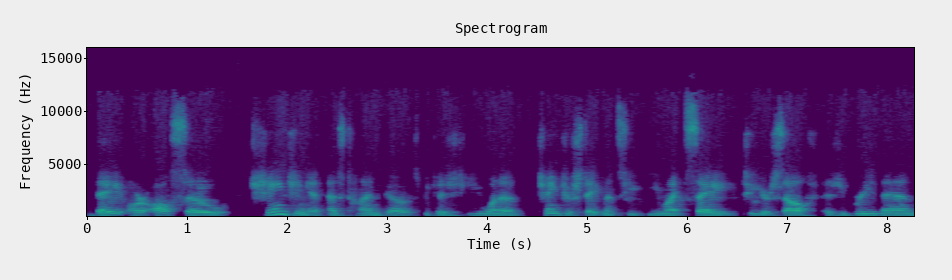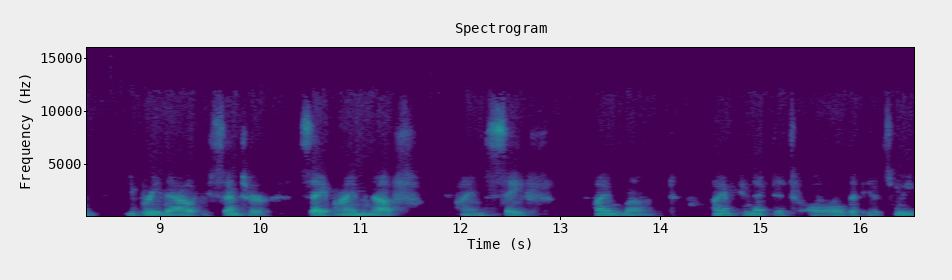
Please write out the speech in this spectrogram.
they are also changing it as time goes because you want to change your statements. You, you might say to yourself as you breathe in, you breathe out, you center, say, I am enough, I am safe, I am loved, I am connected to all that is. We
